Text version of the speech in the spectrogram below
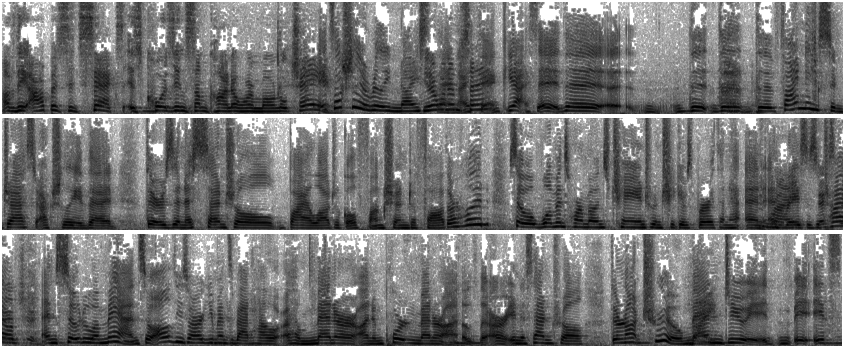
of the opposite sex is causing some kind of hormonal change. It's actually a really nice You know what I'm I saying? think. Yes. uh, the, the, the, the findings suggest actually that there's an essential biological function to fatherhood. So a woman's hormones change when she gives birth and, and, and Right. raises a That's child, and so do a man. So all of these arguments about how, how men are unimportant, men are, un, are inessential, they're not true. Men Right. do. It, it, it's,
